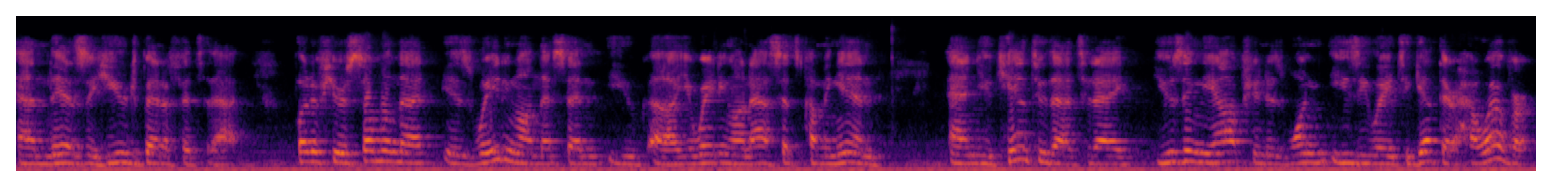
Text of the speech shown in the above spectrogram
And there's a huge benefit to that. But if you're someone that is waiting on this and you, uh, you're waiting on assets coming in and you can't do that today, using the option is one easy way to get there. However,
